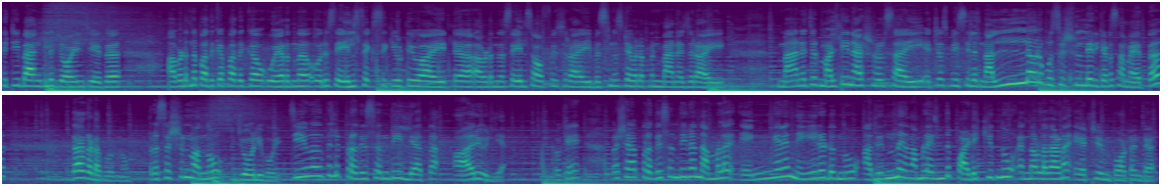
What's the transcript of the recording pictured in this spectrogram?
City ബാങ്കിൽ join ചെയ്ത് അവിടുന്ന് പതുക്കെ പതുക്കെ ഉയർന്ന് ഒരു സെയിൽസ് എക്സിക്യൂട്ടീവായിട്ട് അവിടുന്ന് സെയിൽസ് ഓഫീസറായി ബിസിനസ് ഡെവലപ്മെന്റ് മാനേജറായി മാനേജർ മൾട്ടിനാഷണൽസ് ആയി എച്ച് എസ് ബി സിയിൽ നല്ലൊരു പൊസിഷനിലിരിക്കുന്ന സമയത്ത് ഇതാ കിടക്കുന്നു. റിസഷൻ വന്നു ജോലി പോയി. ജീവിതത്തിൽ പ്രതിസന്ധി ഇല്ലാത്ത ആരുമില്ല ഓക്കെ പക്ഷെ ആ പ്രതിസന്ധിനെ നമ്മൾ എങ്ങനെ നേരിടുന്നു അതിൽ നിന്ന് നമ്മൾ എന്ത് പഠിക്കുന്നു എന്നുള്ളതാണ് ഏറ്റവും ഇമ്പോർട്ടന്റ്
